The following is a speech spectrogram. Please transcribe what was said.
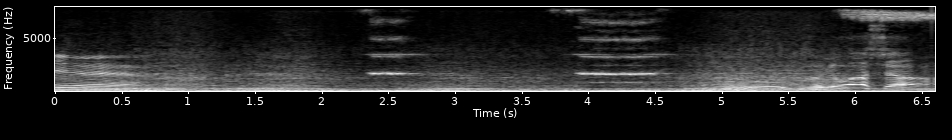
Є. Завелася.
